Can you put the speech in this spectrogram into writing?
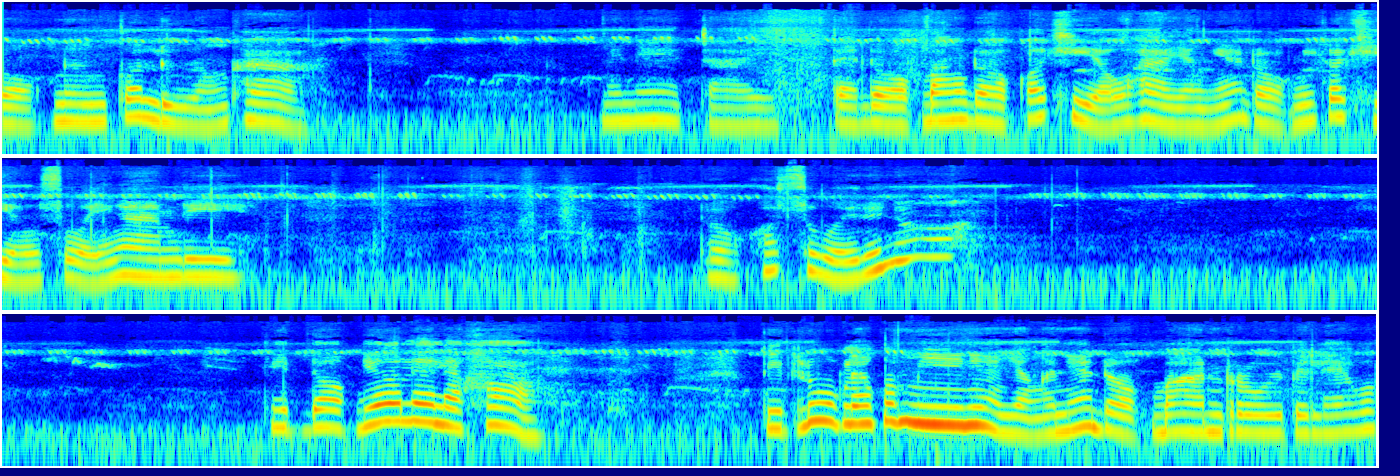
ดอกหนึ่งก็เหลืองค่ะ ไม่แน่ใจ แต่ดอกบางดอกก็เขียวค่ะ อย่างเงี้ย ดอกนี้ก็เขียวสวยงามดี ดอกก็สวยด้วยเนาะติดดอกเยอะเลยแหละค่ะ ติดลูกแล้วก็มีเนี่ย อย่างอันเนี้ยดอกบานโรยไปแล้วก็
